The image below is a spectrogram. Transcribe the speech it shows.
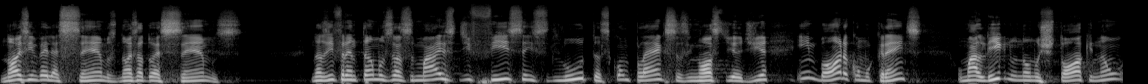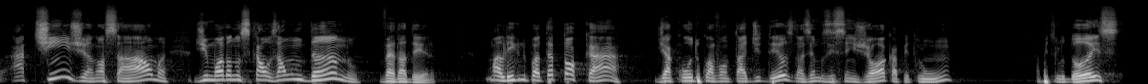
nós envelhecemos, nós adoecemos. Nós enfrentamos as mais difíceis lutas complexas em nosso dia a dia, embora, como crentes, o maligno não nos toque, não atinja a nossa alma de modo a nos causar um dano verdadeiro. O maligno pode até tocar de acordo com a vontade de Deus, nós vemos isso em Jó, capítulo 1, capítulo 2,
